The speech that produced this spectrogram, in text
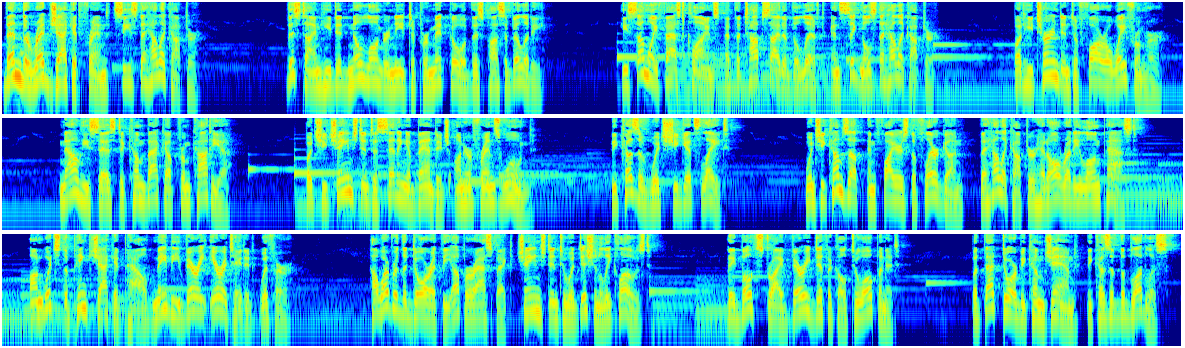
Then the red jacket friend sees the helicopter. This time he did no longer need to permit go of this possibility. He someway fast climbs at the top side of the lift and signals the helicopter. But he turned into far away from her. Now he says to come back up from Katya. But she changed into setting a bandage on her friend's wound. Because of which she gets late. When she comes up and fires the flare gun, the helicopter had already long passed. On which the pink jacket pal may be very irritated with her. However the door at the upper aspect changed into additionally closed. They both strive very difficult to open it. But that door become jammed because of the bloodless.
